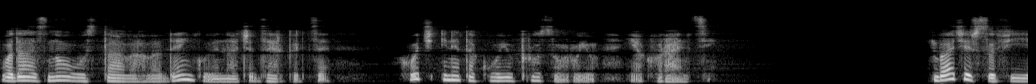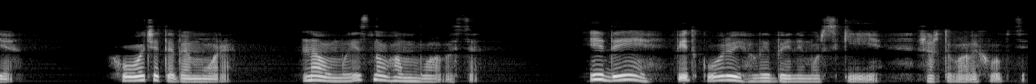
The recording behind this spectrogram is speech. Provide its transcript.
вода знову стала гладенькою, наче дзеркальце, хоч і не такою прозорою, як вранці. Бачиш, Софіє, хоче тебе море навмисно вгамувалося. Іди, підкорюй глибини морські, жартували хлопці.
